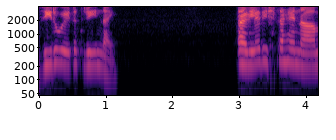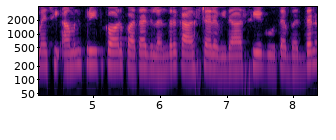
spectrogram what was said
0839 ਅਗਲਾ ਰਿਸ਼ਤਾ ਹੈ, ਨਾਮ ਹੈ ਜੀ ਅਮਨਪ੍ਰੀਤ ਕੌਰ, ਪਤਾ ਜਲੰਧਰ ਕਾਸਟ ਹੈ ਰਵਿਦਾਸੀਏ ਗੋਤ ਹੈ ਬੱਦਨ।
